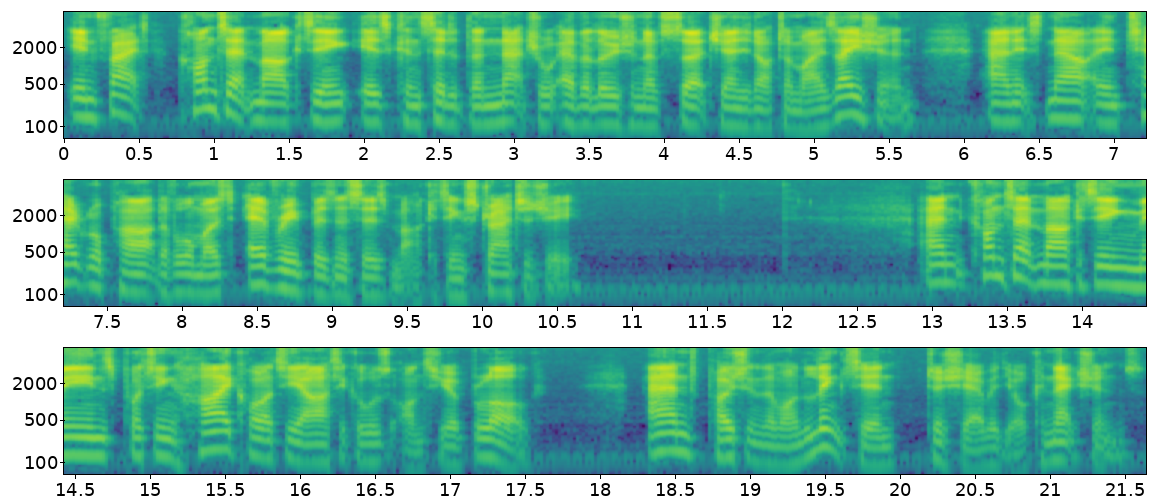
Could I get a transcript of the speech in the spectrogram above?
In fact, content marketing is considered the natural evolution of search engine optimization, and it's now an integral part of almost every business's marketing strategy. And content marketing means putting high quality articles onto your blog and posting them on LinkedIn to share with your connections.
